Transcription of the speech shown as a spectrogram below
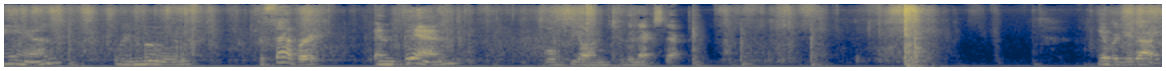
and remove the fabric. And then we'll be on to the next step. You ever do that?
